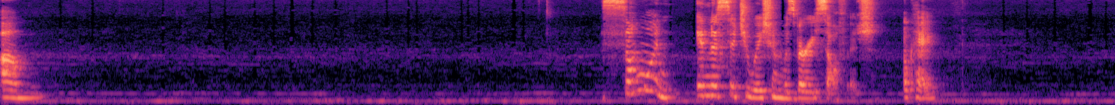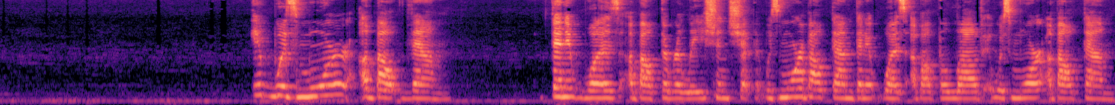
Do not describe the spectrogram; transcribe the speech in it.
um, someone in this situation was very selfish. Okay. It was more about them than it was about the relationship. It was more about them than it was about the love. It was more about them,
